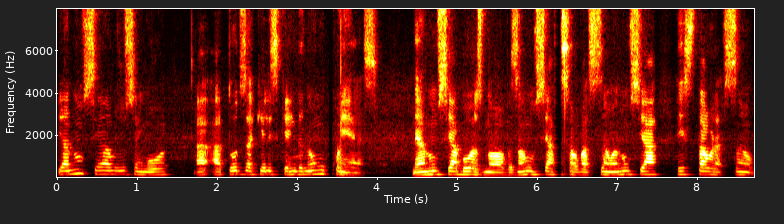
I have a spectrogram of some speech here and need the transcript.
e anunciamos o Senhor a, a todos aqueles que ainda não o conhecem. Né? Anunciar boas novas, anunciar salvação, anunciar restauração.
